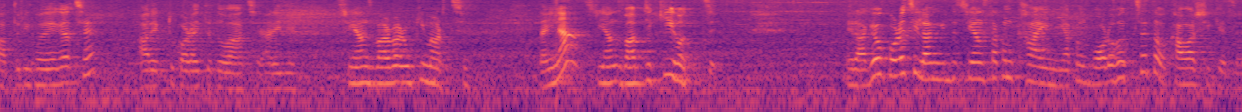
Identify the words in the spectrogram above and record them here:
পাতুরি হয়ে গেছে, আর একটু কড়াইতে দেওয়া আছে। আর এই যে শ্রিয়াংশ বারবার উকি মারছে, তাই না? শ্রিয়াংশ ভাবছে কি হচ্ছে? এর আগেও করেছিলাম, কিন্তু শ্রিয়াংশ তখন খায়নি, এখন বড় হচ্ছে তো, খাওয়া শিখেছে।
